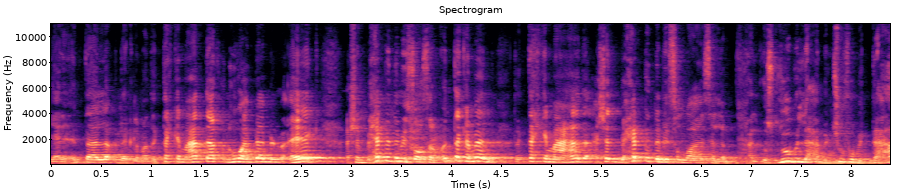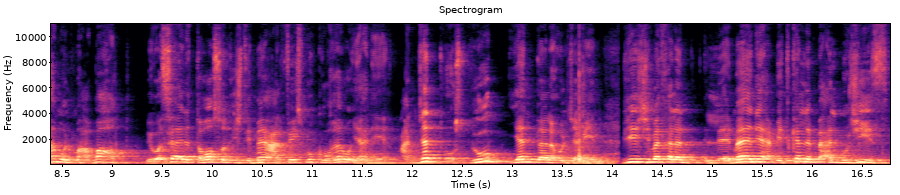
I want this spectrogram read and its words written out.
يعني أنت هلأ بدك لما بدك تحكي مع حد تعرف إنه هو عم بيعمل هيك عشان بحب النبي صلى الله عليه وسلم. وأنت كمان بدك تحكي مع هذا عشان بحب النبي صلى الله عليه وسلم. الأسلوب اللي عم نشوفه بالتعامل مع بعض بوسائل التواصل الاجتماعي على الفيسبوك وغيره يعني عن جد أسلوب يندى له الجبين بيجي مثلا المانع بيتكلم مع المجيز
